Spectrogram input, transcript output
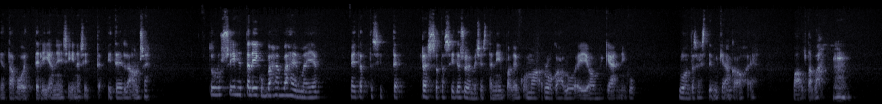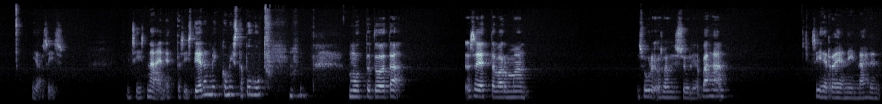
ja tavoittelija, niin siinä sitten itsellä on se tullut siihen, että liikun vähän vähemmän ja ei tarvitse sitten ressata siitä syömisestä niin paljon, kun oma ruokahalu ei ole mikään niin kuin, luontaisesti mikään kauhean valtava. Mm. Ja siis, siis näin, että siis tiedän Mikko, mistä puhut. Mutta tuota, se, että varmaan suuri osa siis syö liian vähän siihen reeniin nähden,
